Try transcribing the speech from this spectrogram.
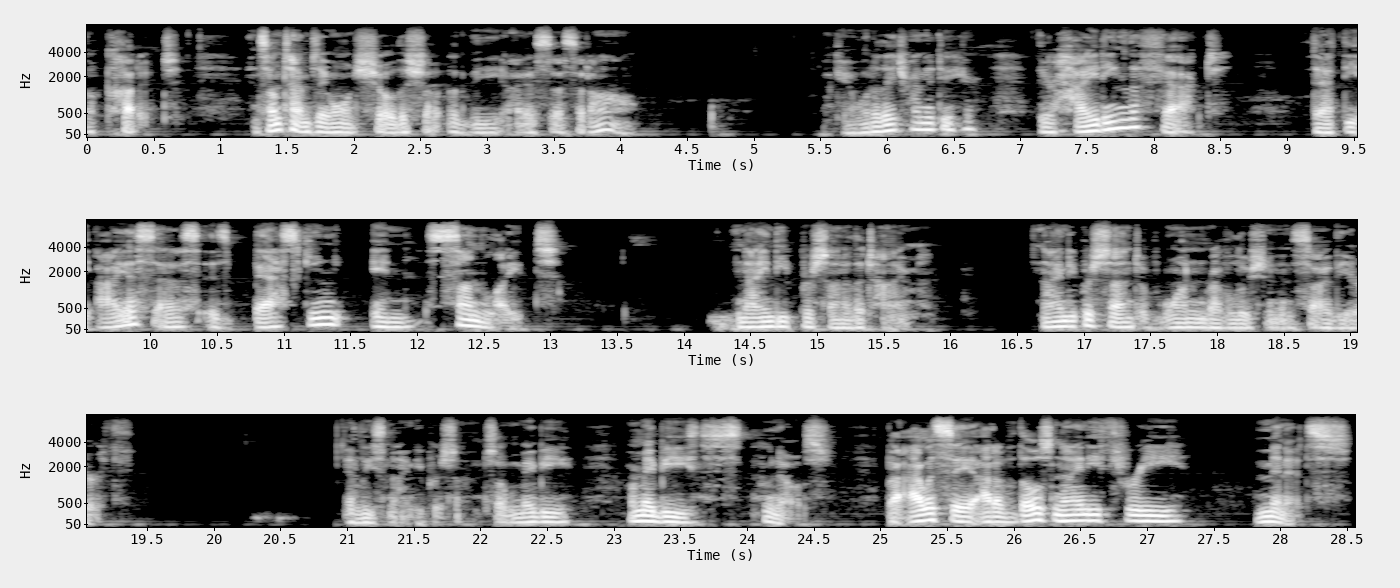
They'll cut it. And sometimes they won't show the, show, uh, the ISS at all. Okay, what are they trying to do here? They're hiding the fact that the ISS is basking in sunlight 90% of the time. 90% of one revolution inside the Earth. At least 90%. So maybe, or maybe, who knows. But I would say out of those 93 minutes,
